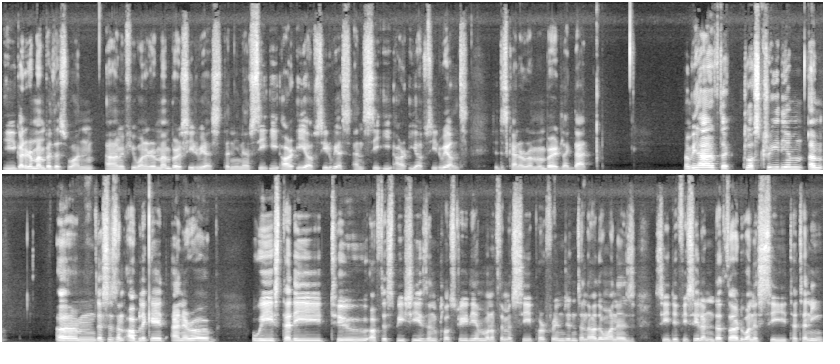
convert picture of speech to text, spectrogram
you got to remember this one. Um, if you want to remember cereus, then you know C E R E of cereus and C E R E of cereals. So just kind of remember it like that. And we have the Clostridium. Um, um, this is an obligate anaerobe we study two of the species in Clostridium. One of them is C. perfringens, and the other one is C. difficile, and the third one is C. tetani.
